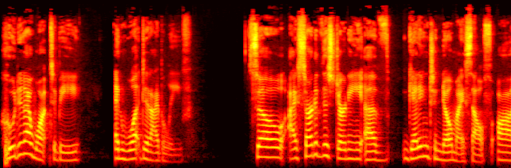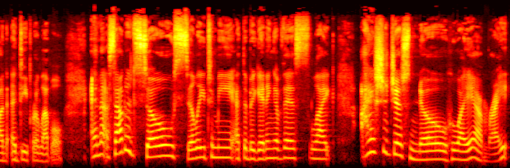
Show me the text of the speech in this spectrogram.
who did I want to be, and what did I believe? So, I started this journey of getting to know myself on a deeper level. And that sounded so silly to me at the beginning of this, like I should just know who I am, right?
